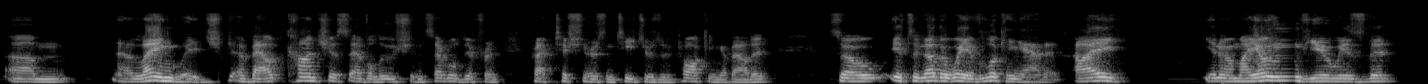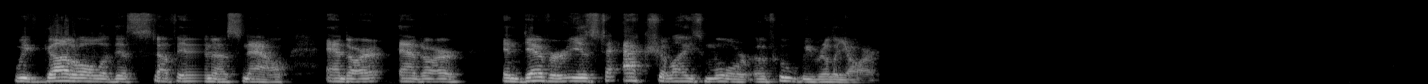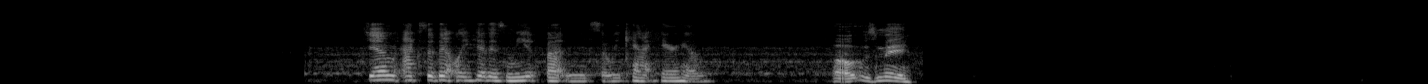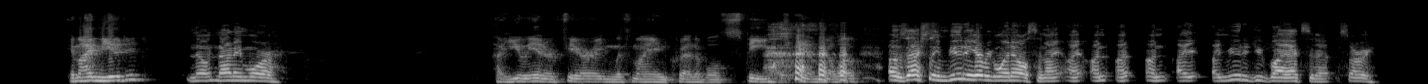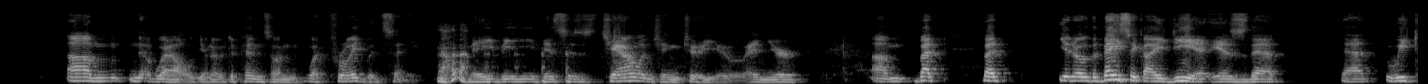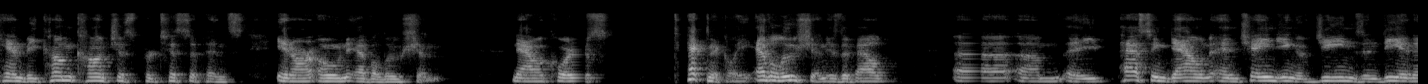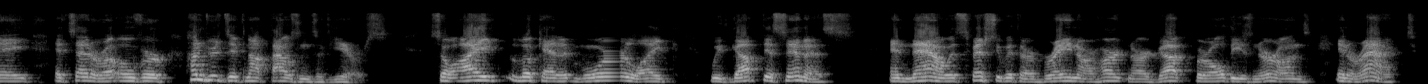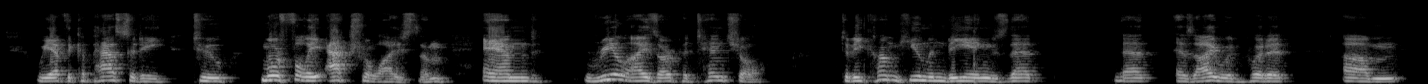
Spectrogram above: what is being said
um, uh, language about conscious evolution. Several different practitioners and teachers are talking about it. So it's another way of looking at it. I, you know, my own view is that we've got all of this stuff in us now and our and our endeavor is to actualize more of who we really are Jim accidentally hit his mute button, so we can't hear him. Oh, it was me. am i muted No, not anymore. Are you interfering with my incredible speech Angelo? I was actually muting everyone else and I, I, un- un- I, I muted you by accident. Sorry. um no, well you know depends on what freud would say maybe this is challenging to you and you're um, but but you know the basic idea is that that we can become conscious participants in our own evolution now of course technically evolution is about uh, um, a passing down and changing of genes and dna et cetera over hundreds if not thousands of years so I look at it more like we've got this in us. And now, especially with our brain, our heart, and our gut, where all these neurons interact, we have the capacity to more fully actualize them and realize our potential to become human beings that, that as I would put it, um,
